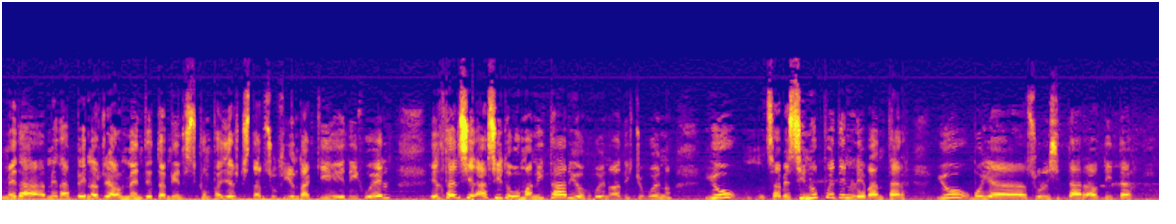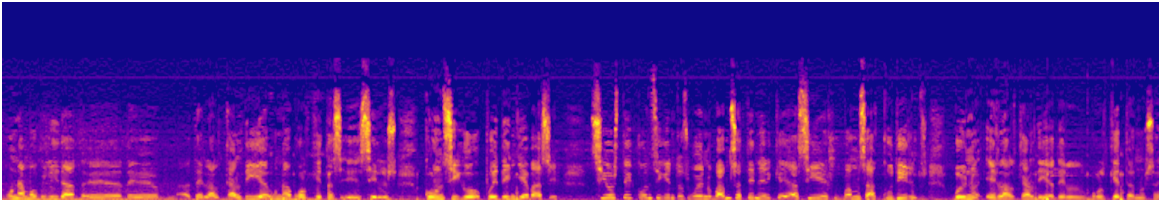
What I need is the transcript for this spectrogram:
me, da, me da pena realmente también los compañeros que están sufriendo aquí, y dijo él, él ha sido humanitario, bueno, ha dicho, bueno, yo, ¿sabes? Si no pueden levantar, yo voy a solicitar ahorita una movilidad eh, de, la alcaldía, una volqueta, eh, si los consigo, pueden llevarse. Si usted consigue, entonces, bueno, vamos a tener que así, vamos a acudir. bueno, la alcaldía del volqueta nos ha,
